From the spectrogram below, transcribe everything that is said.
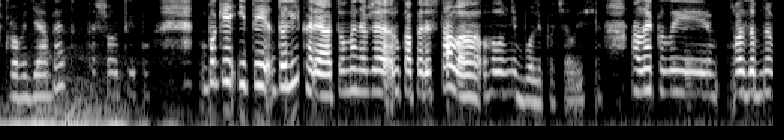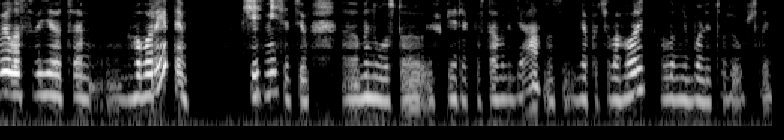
цукровий діабет першого типу. Поки йти до лікаря, то в мене вже рука перестала, головні болі почалися. Але коли возобновила своє це говорити, 6 місяців е, минуло з тих пір, як поставили діагноз, я почала говорити, головні болі теж ушли.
